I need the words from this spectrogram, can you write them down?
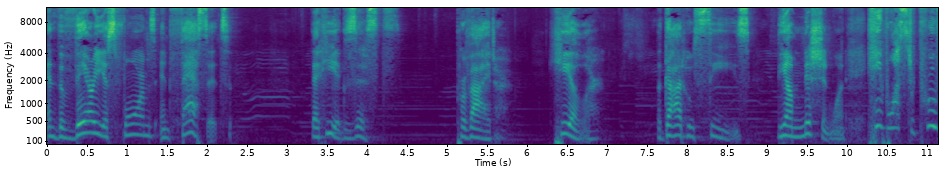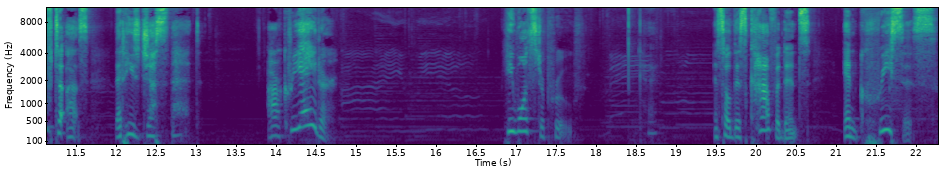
in the various forms and facets that he exists provider, healer, the God who sees, the omniscient one. He wants to prove to us that he's just that, our creator. He wants to prove. Okay. And so this confidence increases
